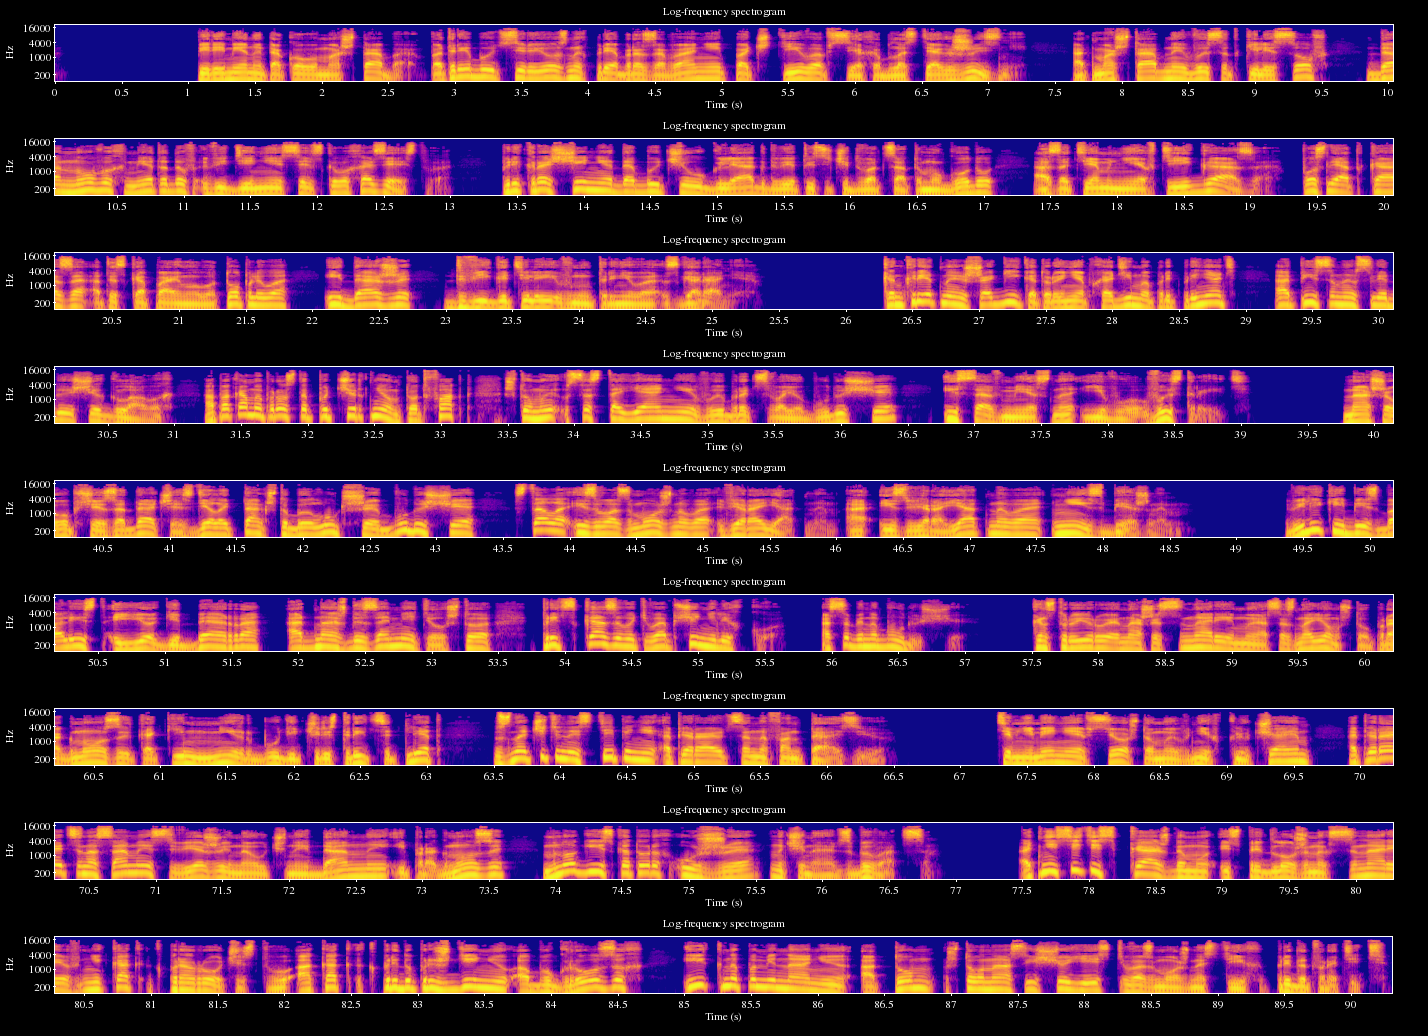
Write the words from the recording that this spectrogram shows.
Перемены такого масштаба потребуют серьезных преобразований почти во всех областях жизни, от масштабной высадки лесов до новых методов ведения сельского хозяйства, прекращения добычи угля к 2020 году, а затем нефти и газа, после отказа от ископаемого топлива и даже двигателей внутреннего сгорания. Конкретные шаги, которые необходимо предпринять, описаны в следующих главах, а пока мы просто подчеркнем тот факт, что мы в состоянии выбрать свое будущее и совместно его выстроить. Наша общая задача — сделать так, чтобы лучшее будущее стало из возможного вероятным, а из вероятного — неизбежным. Великий бейсболист Йоги Берра однажды заметил, что предсказывать вообще нелегко, особенно будущее. Конструируя наши сценарии, мы осознаем, что прогнозы, каким мир будет через 30 лет, в значительной степени опираются на фантазию. Тем не менее, все, что мы в них включаем, опирается на самые свежие научные данные и прогнозы, многие из которых уже начинают сбываться. Отнеситесь к каждому из предложенных сценариев не как к пророчеству, а как к предупреждению об угрозах и к напоминанию о том, что у нас еще есть возможность их предотвратить.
